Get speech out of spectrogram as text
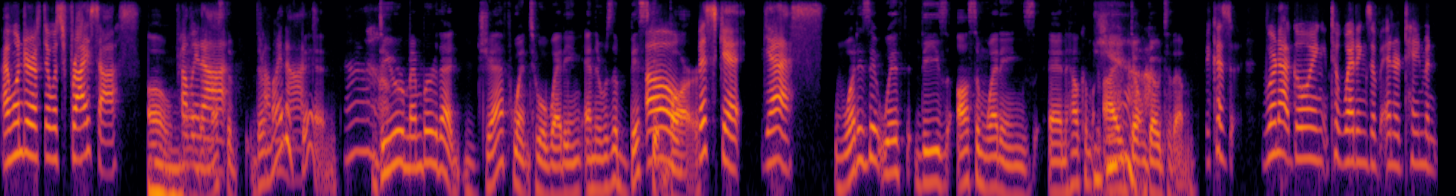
I wonder if there was fry sauce. Oh, Probably there must not. have- there Probably might have been. Oh. Do you remember that Jeff went to a wedding and there was a biscuit oh, bar? biscuit. Yes, What is it with these awesome weddings and how come I don't go to them? because we're not going to weddings of entertainment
